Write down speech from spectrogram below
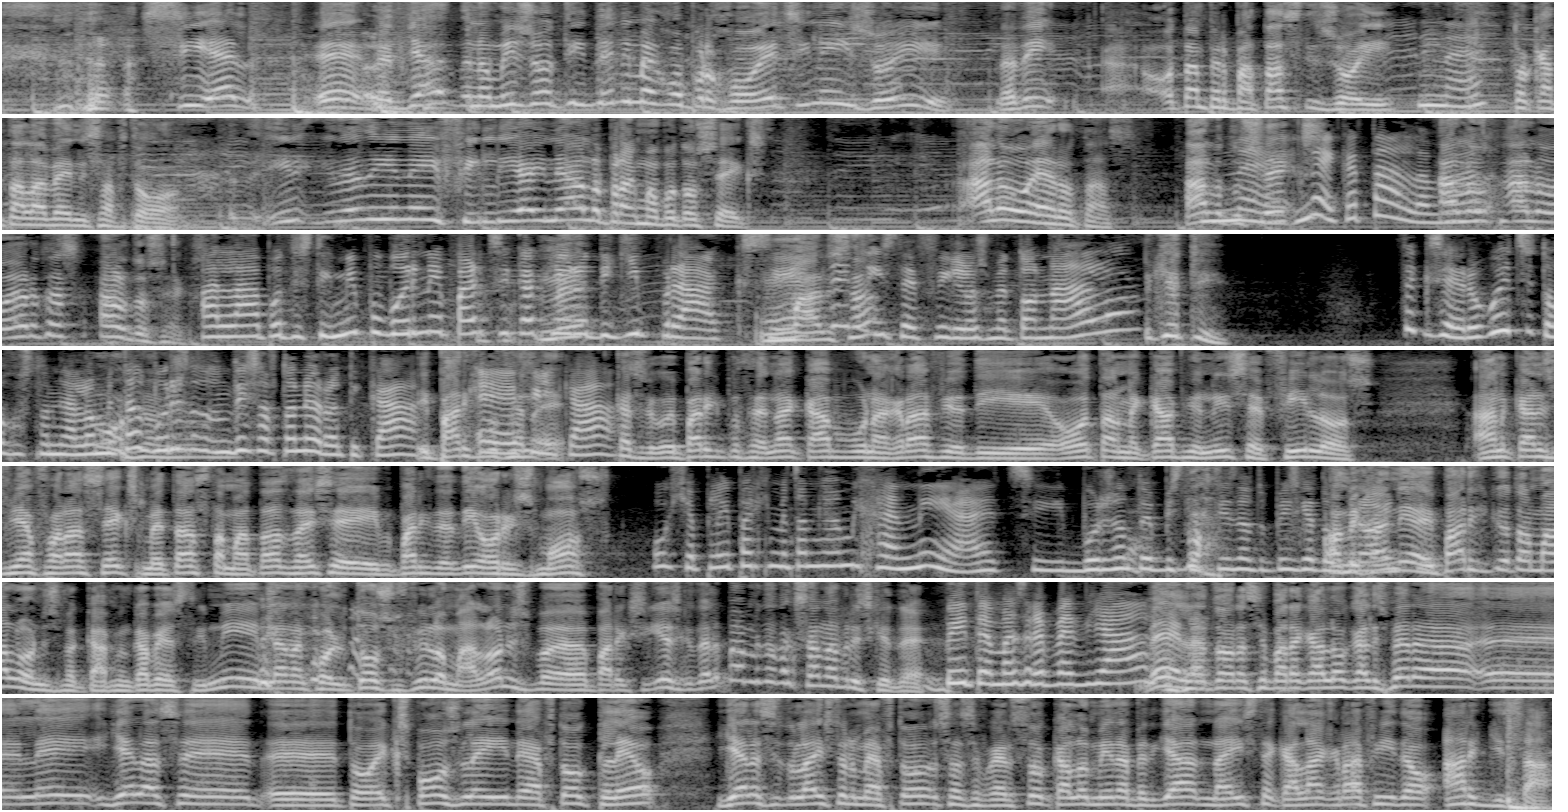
CL. Ε, παιδιά, νομίζω ότι δεν είμαι εγώ προχώ, έτσι είναι η ζωή. Δηλαδή, α, όταν περπατάς στη ζωή, Ναι. το καταλαβαίνεις αυτό. Είναι- Δηλαδή, είναι η φιλία, είναι άλλο πράγμα από το σεξ. Άλλο ο έρωτας. Άλλο το Ναι, σεξ. ναι, κατάλαβα. Άλλο, άλλο ο έρωτας, άλλο το σεξ. Αλλά από τη στιγμή που μπορεί να υπάρξει κάποια Ναι. ερωτική πράξη, Μάλιστα. δεν είστε φίλος με τον άλλον. Γιατί; Δεν ξέρω, εγώ έτσι το έχω στο μυαλό. Μετά όχι, μπορείς όχι. να τον δεις αυτόν ερωτικά. Υπάρχει ε, πουθενά, φιλικά. κάτσε λίγο, υπάρχει πουθενά κάπου που να γράφει ότι όταν με κάποιον είσαι φίλος, αν κάνεις μια φορά σεξ, μετά σταματάς να είσαι. Υπάρχει δηλαδή ορισμός; Όχι, απλά υπάρχει μετά μια μηχανία, έτσι. Μπορείς να το εμπιστευτείς, να το πεις για τον κόσμο. Αμηχανία υπάρχει και όταν μαλώνεις με κάποιον κάποια στιγμή, με έναν κολλητό σου φίλο, μαλώνεις, παρεξηγίε κτλ. Μετά τα ξαναβρίσκεται. Πείτε μας, ρε παιδιά. Έλα τώρα, σε παρακαλώ, καλησπέρα. Ε, λέει, γέλασε ε, το expose, λέει είναι αυτό, κλαίω. Γέλασε τουλάχιστον με αυτό. Σας ευχαριστώ. Καλό μήνα, παιδιά. Να είστε καλά, γράφει το Άργησα.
